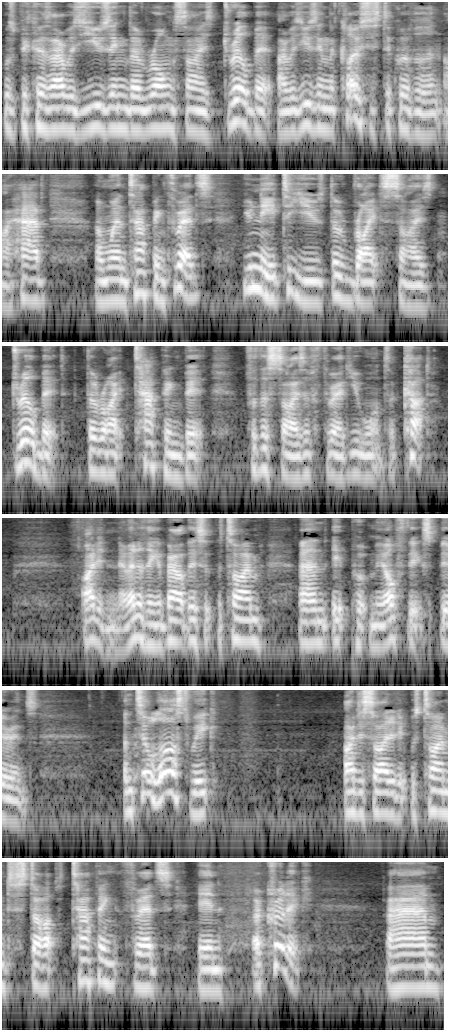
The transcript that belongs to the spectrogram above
was because I was using the wrong size drill bit. I was using the closest equivalent I had and when tapping threads you need to use the right size drill bit, the right tapping bit for the size of thread you want to cut. I didn't know anything about this at the time and it put me off the experience. Until last week I decided it was time to start tapping threads in acrylic um,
